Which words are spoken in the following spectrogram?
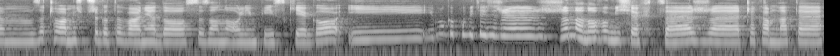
um, zaczęłam już przygotowania do sezonu olimpijskiego i, i, mogę powiedzieć, że, że na nowo mi się chce, że czekam na te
